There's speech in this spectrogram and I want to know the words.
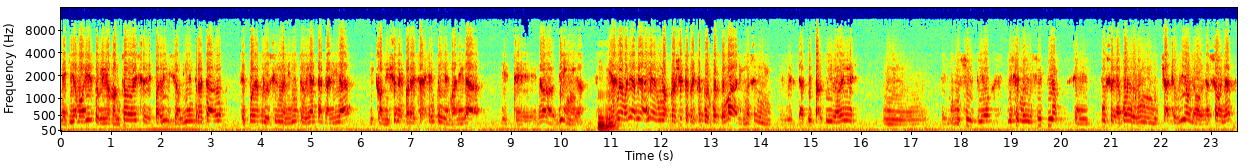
me quiero morir porque digo, con todo ese desperdicio bien tratado, se puede producir un alimento de alta calidad y condiciones para esa gente de manera este, no, digna. Y de alguna manera, mira, hay algunos proyectos, por ejemplo, en Puerto Madre, que no sé ni a qué partido es, el municipio, y ese municipio se puso de acuerdo con un muchacho biólogo de la zona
